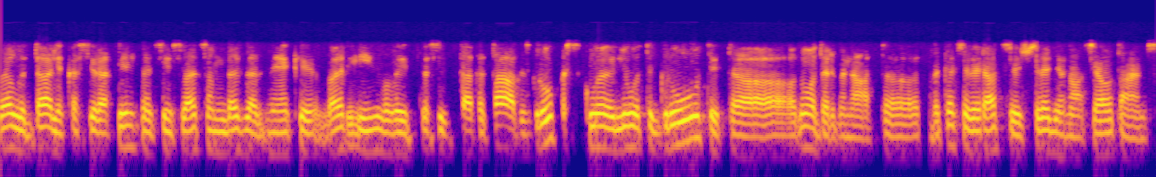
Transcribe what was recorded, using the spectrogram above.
vēl ir daļa, kas ir pirmsmēcības vecuma bezdarbnieki vai arī invalīdi. Tas ir tātad tādas grupas, ko ir ļoti grūti tā nodarbināt, uh, bet tas jau ir atsevišķs reģionāls jautājums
